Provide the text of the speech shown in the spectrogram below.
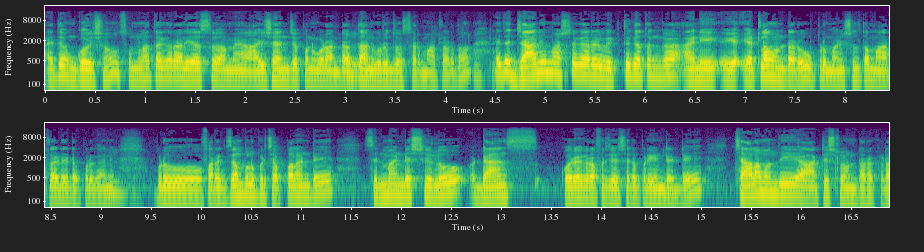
అయితే ఇంకో విషయం. సుమలత గారు అలియాస్ ఆమె ఆయిషా అని చెప్పని కూడా అంటారు. దాని గురించి ఒకసారి మాట్లాడదాం. అయితే జానీ మాస్టర్ గారు వ్యక్తిగతంగా ఆయన ఎట్లా ఉంటారు? ఇప్పుడు మనుషులతో మాట్లాడేటప్పుడు కానీ ఇప్పుడు ఫర్ ఎగ్జాంపుల్ ఇప్పుడు చెప్పాలంటే సినిమా ఇండస్ట్రీలో డ్యాన్స్ కొరియోగ్రాఫర్ చేసేటప్పుడు ఏంటంటే చాలా మంది ఆర్టిస్టులు ఉంటారు అక్కడ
